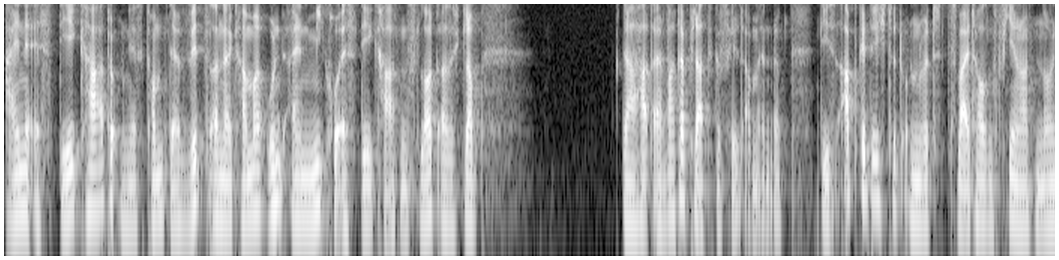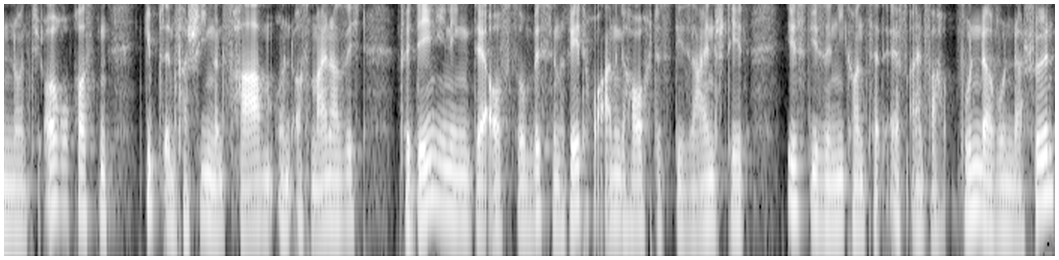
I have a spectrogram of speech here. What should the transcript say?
eine SD-Karte. Und jetzt kommt der Witz an der Kamera und ein Micro-SD-Karten-Slot. Also ich glaube, da hat einfach der Platz gefehlt am Ende. Die ist abgedichtet und wird 2499 Euro kosten. Gibt es in verschiedenen Farben und aus meiner Sicht für denjenigen, der auf so ein bisschen retro angehauchtes Design steht, ist diese Nikon ZF einfach wunder wunderschön.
